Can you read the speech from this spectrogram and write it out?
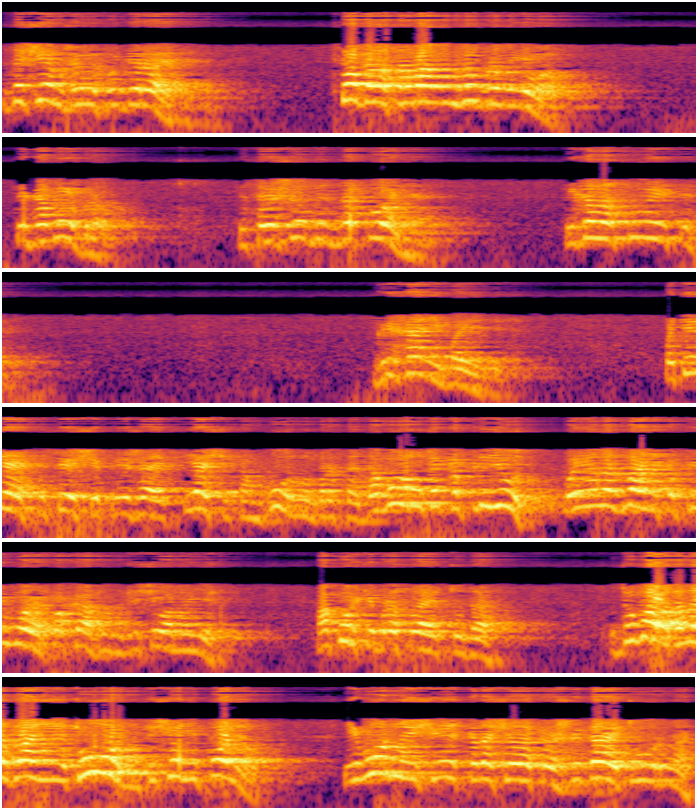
Зачем же вы их выбираете? Кто голосовал, он выбрал его. Ты же выбрал. Ты совершил беззаконие. И голосуете. Греха не боитесь. Потеряешь, все приезжает с ящиком, в урну бросает. Да в урну только плюют. У него название капливое показано, для чего оно есть. Окурки бросают туда. Другого-то названия нет урну, ты еще не понял. И урна еще есть, когда человек сжигает урна.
